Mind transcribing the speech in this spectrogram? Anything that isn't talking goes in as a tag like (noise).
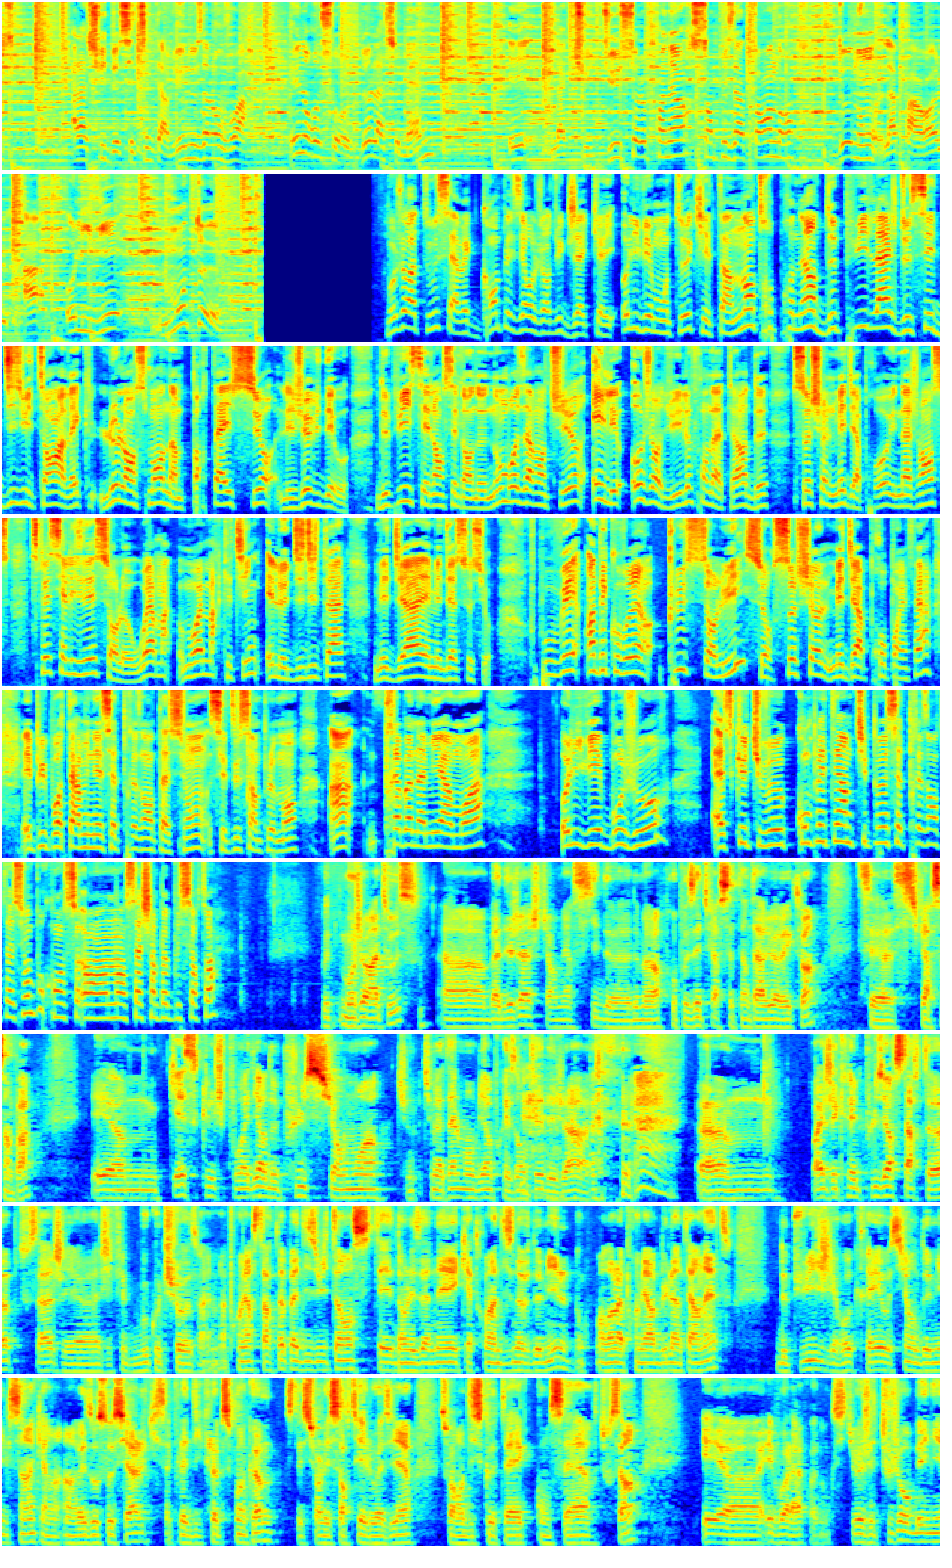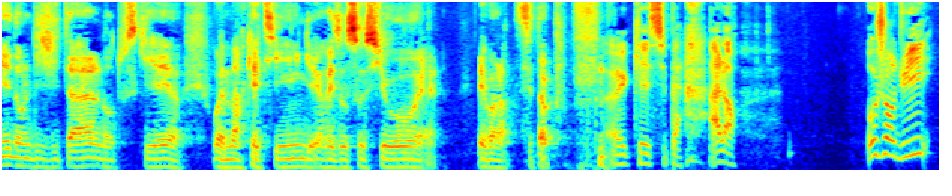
à la suite de cette interview, nous allons voir une ressource de la semaine et l'actu du solopreneur. Sans plus attendre, donnons la parole à Olivier Monteux. Bonjour à tous, c'est avec grand plaisir aujourd'hui que j'accueille Olivier Monteux qui est un entrepreneur depuis l'âge de ses 18 ans avec le lancement d'un portail sur les jeux vidéo. Depuis, il s'est lancé dans de nombreuses aventures et il est aujourd'hui le fondateur de Social Media Pro, une agence spécialisée sur le web marketing et le digital media et médias sociaux. Vous pouvez en découvrir plus sur lui sur socialmediapro.fr et puis pour terminer cette présentation, c'est tout simplement un très bon ami à moi Olivier, bonjour. Est-ce que tu veux compléter un petit peu cette présentation pour qu'on en sache un peu plus sur toi? Bonjour à tous. Euh, bah déjà, je te remercie de, m'avoir proposé de faire cette interview avec toi. C'est euh, super sympa. Et euh, qu'est-ce que je pourrais dire de plus sur moi? Tu, m'as tellement bien présenté déjà. (laughs) ouais, j'ai créé plusieurs startups, tout ça. J'ai fait beaucoup de choses. Ma première startup à 18 ans, c'était dans les années 99-2000, donc pendant la première bulle Internet. Depuis, j'ai recréé aussi en 2005 un, réseau social qui s'appelait dclubs.com. C'était sur les sorties et loisirs, soit en discothèque, concerts, tout ça. Et, euh, et, voilà quoi. Donc si tu veux, j'ai toujours baigné dans le digital, dans tout ce qui est euh, web marketing, et réseaux sociaux, et, et voilà, c'est top. (laughs) ok, super. Alors aujourd'hui, euh,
